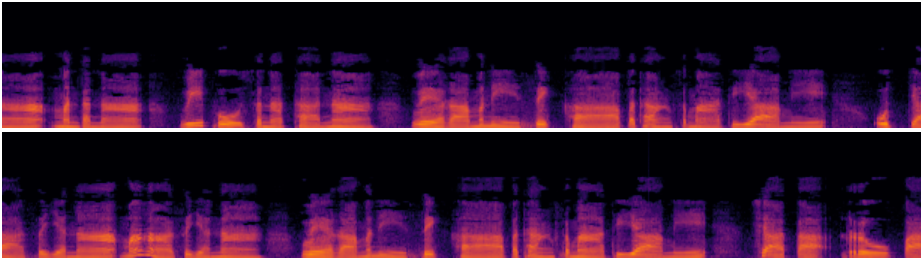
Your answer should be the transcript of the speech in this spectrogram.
ณะมันดนะ วิภูสนัฐานา เวรามณีสิกขาประทังสมาธิยามิ อุจจาสยนะ มหาสยนา เวรามณีสิกขาประทังสมาธิยามิ ชาตะรูปะ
